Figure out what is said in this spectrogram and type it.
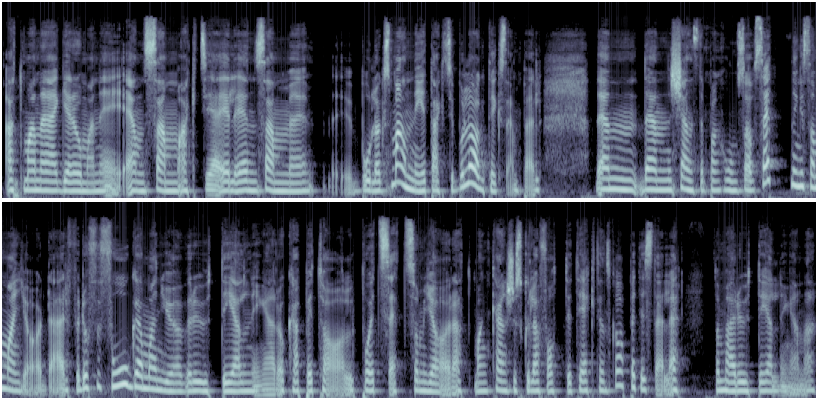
Att man äger om man är ensam aktie eller ensam eh, bolagsman i ett aktiebolag till exempel. Den, den tjänstepensionsavsättning som man gör där, för då förfogar man ju över utdelningar och kapital på ett sätt som gör att man kanske skulle ha fått det till äktenskapet istället, de här utdelningarna.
